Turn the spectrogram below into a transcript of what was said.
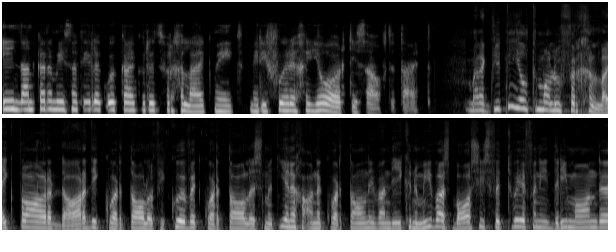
En dan kan 'n mens natuurlik ook kyk hoe dit vergelyk met met die vorige jaar dieselfde tyd. Maar ek weet nie heeltemal hoe vergelykbaar daardie kwartaal of die COVID kwartaal is met enige ander kwartaal nie want die ekonomie was basies vir 2 van die 3 maande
